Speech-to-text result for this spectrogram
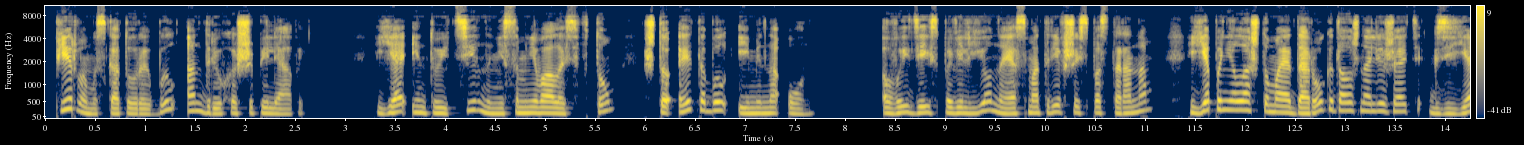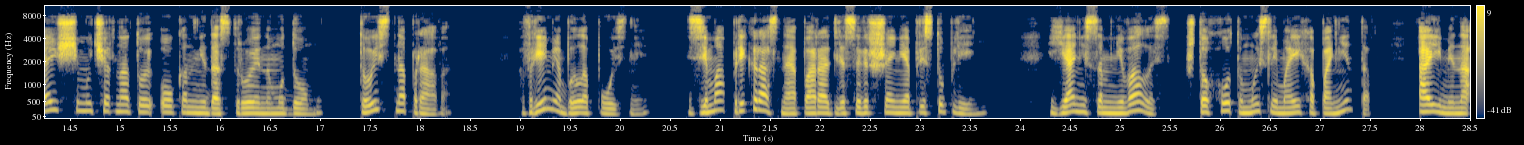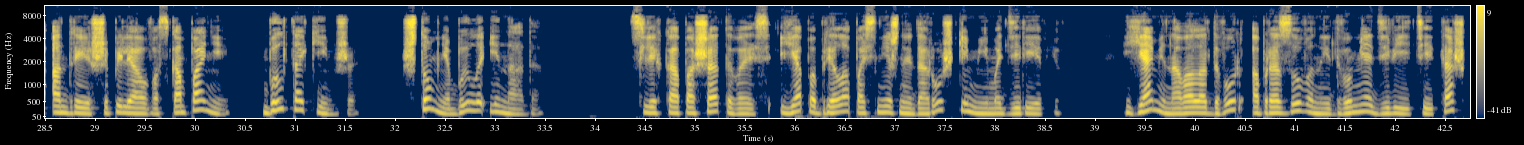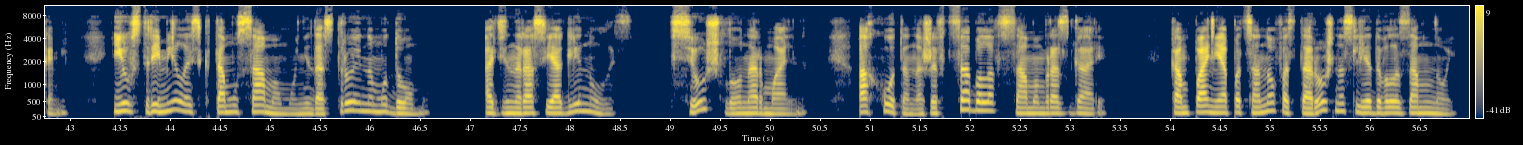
первым из которых был Андрюха Шепелявый. Я интуитивно не сомневалась в том, что это был именно он. Выйдя из павильона и осмотревшись по сторонам, я поняла, что моя дорога должна лежать к зияющему чернотой окон недостроенному дому, то есть направо. Время было позднее. Зима – прекрасная пора для совершения преступлений. Я не сомневалась, что ход мысли моих оппонентов, а именно Андрея Шепелявого с компанией, был таким же, что мне было и надо. Слегка пошатываясь, я побрела по снежной дорожке мимо деревьев. Я миновала двор, образованный двумя девятиэтажками, и устремилась к тому самому недостроенному дому. Один раз я оглянулась. Все шло нормально. Охота на живца была в самом разгаре. Компания пацанов осторожно следовала за мной.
